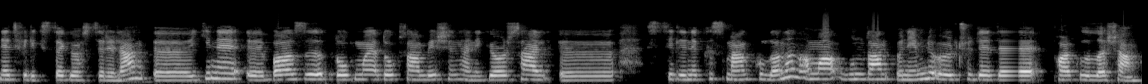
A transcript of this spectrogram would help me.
Netflix'te gösterilen e, yine e, bazı Dogma 95'in hani görsel e, stilini kısmen kullanan ama bundan önemli ölçüde de farklılaşan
